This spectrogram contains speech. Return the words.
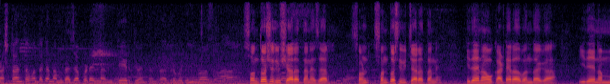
ಕಷ್ಟ ಅಂತ ಬಂದಾಗ ನಮ್ಮ ಗಜಪಡೆಯಲ್ಲಿ ನಾವು ಇದ್ದೇ ಇರ್ತೀವಿ ಅಂತಂದ್ರೆ ಅದ್ರ ಬಗ್ಗೆ ಸಂತೋಷದ ವಿಚಾರ ತಾನೆ ಸರ್. ಸಂತೋಷದ ವಿಚಾರ ತಾನೆ. ಇದೇ ನಾವು ಕಾಟೇರ ಬಂದಾಗ, ಇದೇ ನಮ್ಮ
